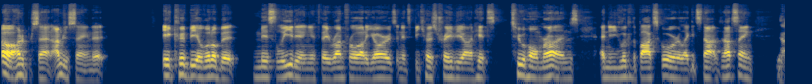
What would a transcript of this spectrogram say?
Oh, 100%. I'm just saying that it could be a little bit misleading if they run for a lot of yards and it's because TreVeyon hits two home runs and you look at the box score, like it's not, I'm not saying – yeah.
